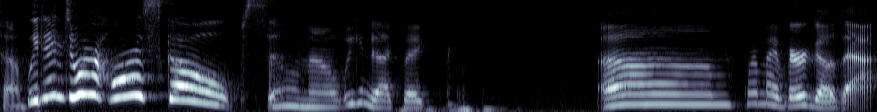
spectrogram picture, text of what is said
So. We didn't do our horoscopes. Oh no, we can do that quick. Um, where my Virgos at?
